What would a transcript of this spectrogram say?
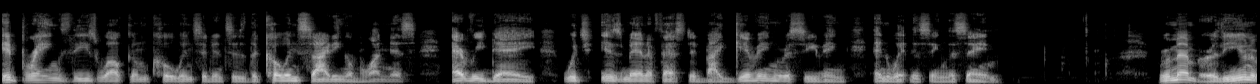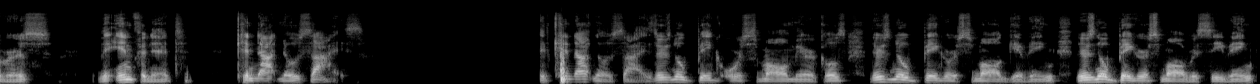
It brings these welcome coincidences, the coinciding of oneness every day, which is manifested by giving, receiving, and witnessing the same. Remember, the universe, the infinite, cannot know size. It cannot know size. There's no big or small miracles. There's no big or small giving. There's no big or small receiving.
